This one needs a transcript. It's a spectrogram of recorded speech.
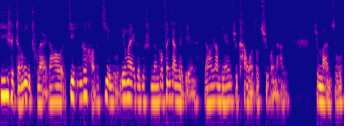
第一是整理出来，然后进行更好的记录，另外一个就是能够分享给别人，然后让别人去看我都去过哪里，去满足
